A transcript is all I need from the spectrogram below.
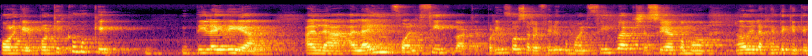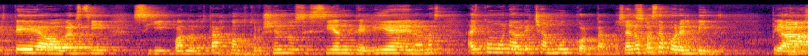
¿Por qué? Porque es como que de la idea a la, a la info, al feedback. Por info se refiere como al feedback, ya sea como ¿no? de la gente que testea o ver si, si cuando lo estás construyendo se siente bien o más. Hay como una brecha muy corta, o sea, no pasa por el build, digamos.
